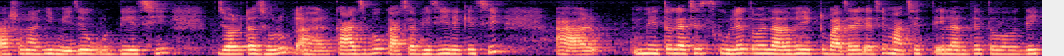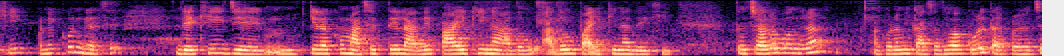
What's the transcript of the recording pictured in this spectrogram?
বাসন আর কি মেজে উপর দিয়েছি। জলটা ঝরুক আর কাচবো, কাঁচা ভিজিয়ে রেখেছি। আর মেয়ে তো গেছে স্কুলে, তোমার দাদাভাই একটু বাজারে গেছে, মাছের তেল আনতে, তো দেখি অনেকক্ষণ গেছে। দেখি যে কীরকম মাছের তেল আনে, পাই কি না আদৌ আদৌ পাই কি না দেখি। তো চলো বন্ধুরা, এখন আমি কাঁচা ধোয়া করে তারপরে হচ্ছে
